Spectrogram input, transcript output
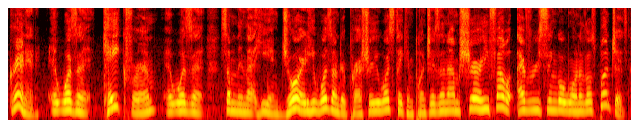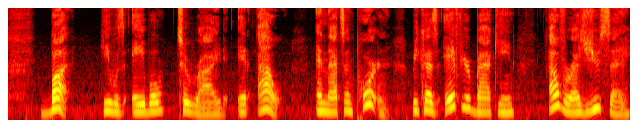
Granted, it wasn't cake for him. It wasn't something that he enjoyed. He was under pressure. He was taking punches, and I'm sure he felt every single one of those punches. But he was able to ride it out. And that's important because if you're backing Alvarez, you say,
